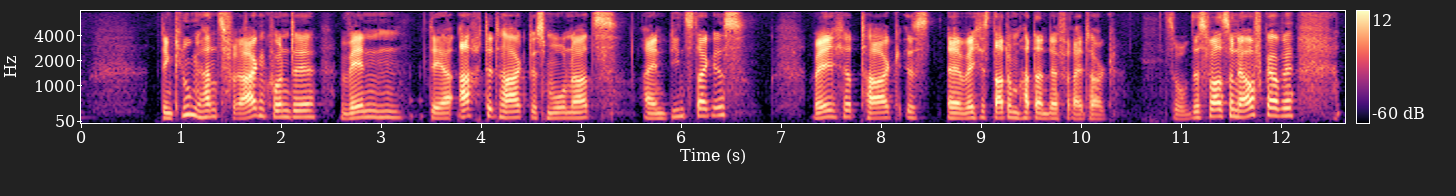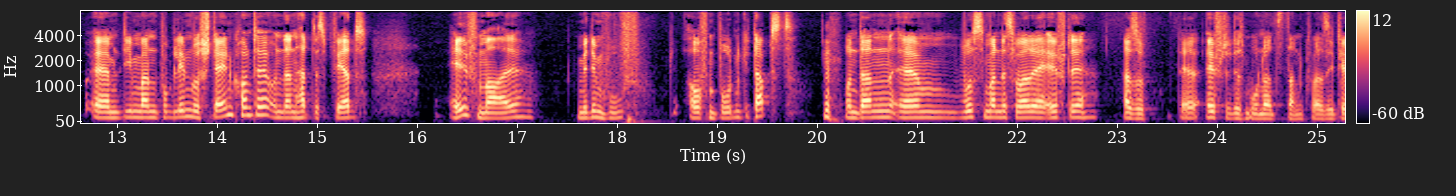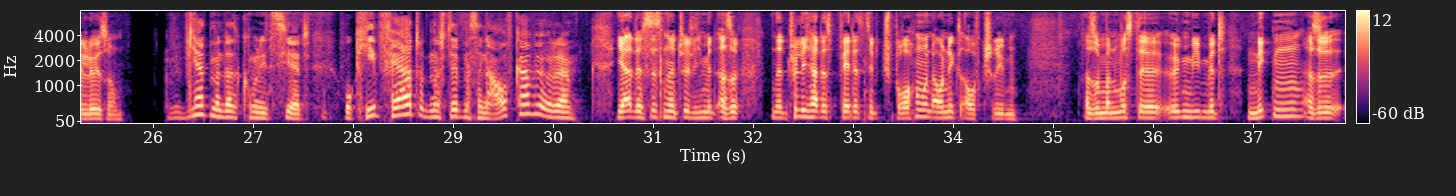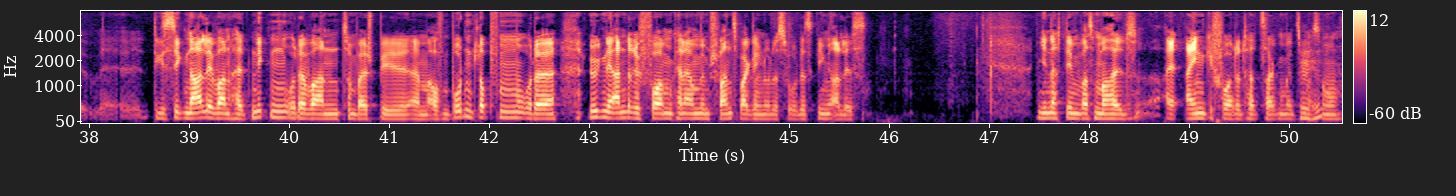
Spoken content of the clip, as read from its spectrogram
den klugen Hans fragen konnte, wenn der achte Tag des Monats ein Dienstag ist, welcher Tag ist, äh, welches Datum hat dann der Freitag? So, das war so eine Aufgabe, ähm, die man problemlos stellen konnte und dann hat das Pferd elfmal mit dem Huf auf den Boden getapst und dann ähm, wusste man, das war der elfte, also der elfte des Monats dann quasi die Lösung. Wie hat man das kommuniziert? Okay, Pferd und dann stellt man seine Aufgabe oder? Ja, das ist natürlich mit, also natürlich hat das Pferd jetzt nicht gesprochen und auch nichts aufgeschrieben. Also man musste irgendwie mit Nicken, also äh, die Signale waren halt Nicken oder waren zum Beispiel ähm, auf den Boden klopfen oder irgendeine andere Form, keine Ahnung, mit dem Schwanz wackeln oder so, das ging alles. Je nachdem, was man halt eingefordert hat, sagen wir jetzt mal Mhm. so.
